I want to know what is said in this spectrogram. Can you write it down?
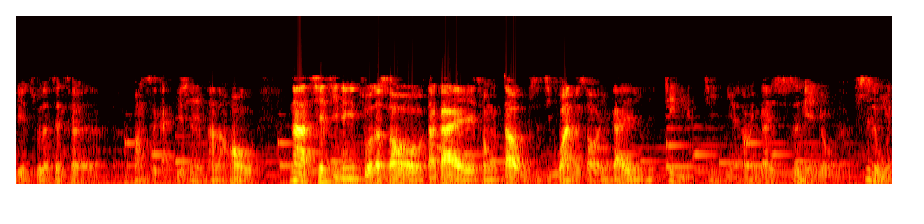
脸书的政策的方式改变的是。那然后那前几年做的时候，大概从到五十几万的时候，应该几年？几年哦，应该四年有了，四五年。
